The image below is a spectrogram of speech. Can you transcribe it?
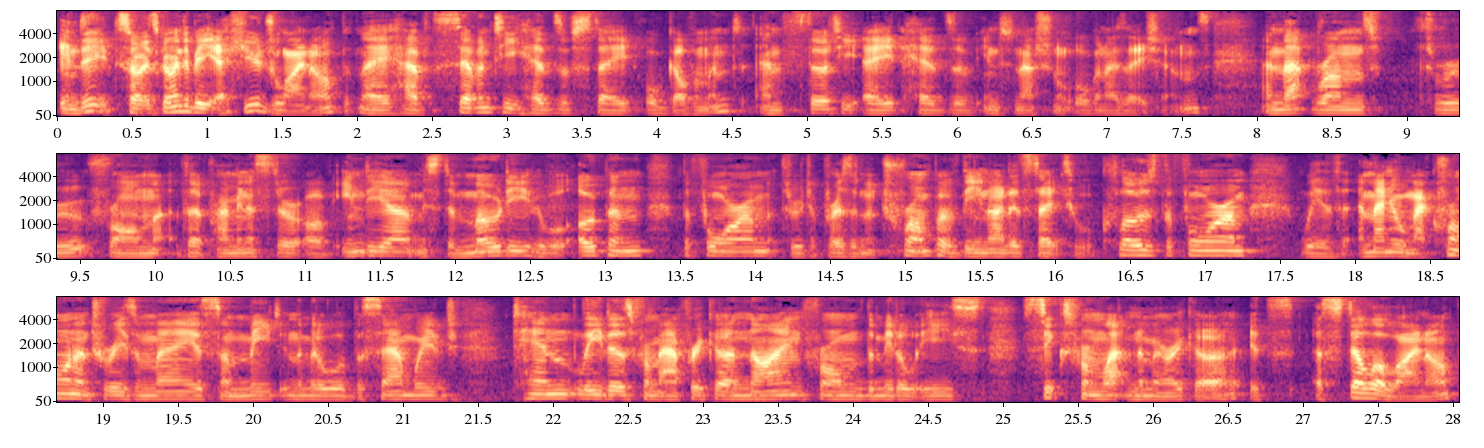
Indeed. So it's going to be a huge lineup. They have 70 heads of state or government and 38 heads of international organizations. And that runs through from the Prime Minister of India, Mr. Modi, who will open the forum, through to President Trump of the United States, who will close the forum, with Emmanuel Macron and Theresa May as some meat in the middle of the sandwich. 10 leaders from Africa, 9 from the Middle East, 6 from Latin America. It's a stellar lineup.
